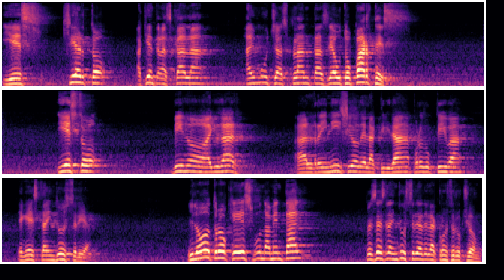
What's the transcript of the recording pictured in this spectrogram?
y es cierto, aquí en Tlaxcala hay muchas plantas de autopartes, y esto vino a ayudar al reinicio de la actividad productiva en esta industria. Y lo otro que es fundamental, pues es la industria de la construcción.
